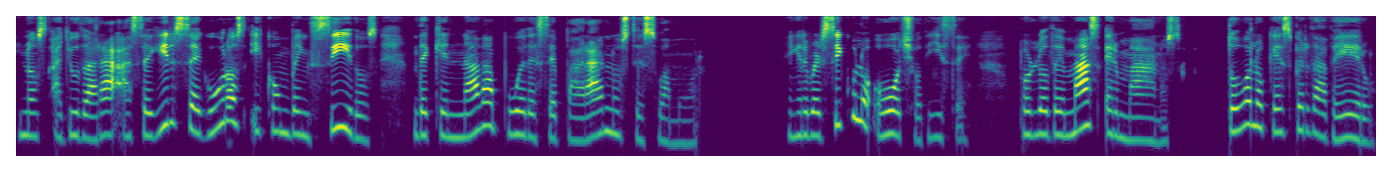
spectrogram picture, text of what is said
y nos ayudará a seguir seguros y convencidos de que nada puede separarnos de su amor. En el versículo 8 dice, Por lo demás, hermanos, todo lo que es verdadero,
